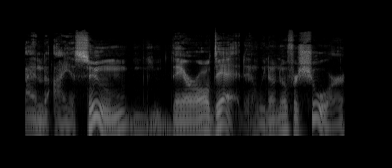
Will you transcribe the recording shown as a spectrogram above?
and I assume they are all dead. We don't know for sure,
